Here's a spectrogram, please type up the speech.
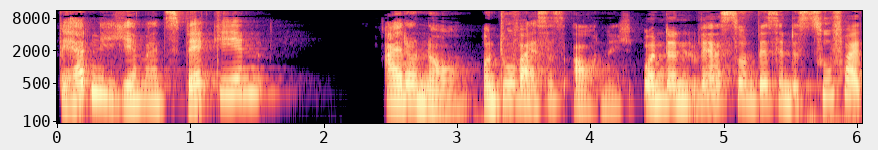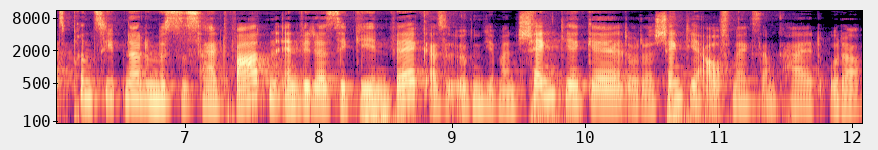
werden die jemals weggehen? I don't know. Und du weißt es auch nicht. Und dann wäre es so ein bisschen das Zufallsprinzip, ne? Du müsstest halt warten, entweder sie gehen weg, also irgendjemand schenkt dir Geld oder schenkt dir Aufmerksamkeit oder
